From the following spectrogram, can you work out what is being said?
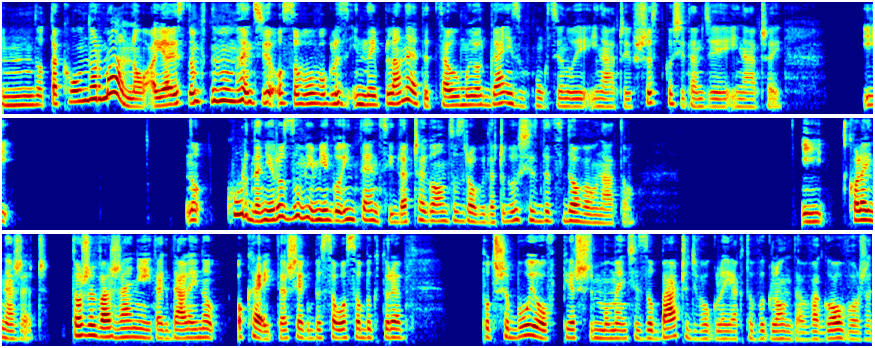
no taką normalną, a ja jestem w tym momencie osobą w ogóle z innej planety. Cały mój organizm funkcjonuje inaczej, wszystko się tam dzieje inaczej. I no kurde, nie rozumiem jego intencji, dlaczego on to zrobił, dlaczego się zdecydował na to. I kolejna rzecz, to, że ważenie i tak dalej, no okej, okay, też jakby są osoby, które potrzebują w pierwszym momencie zobaczyć w ogóle, jak to wygląda wagowo, że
